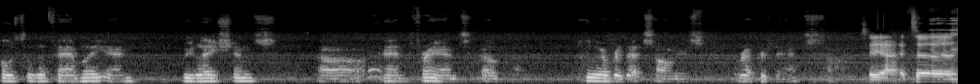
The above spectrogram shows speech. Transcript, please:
most of the family and relations uh, and friends of whoever that song is represents. So. yeah, it's a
